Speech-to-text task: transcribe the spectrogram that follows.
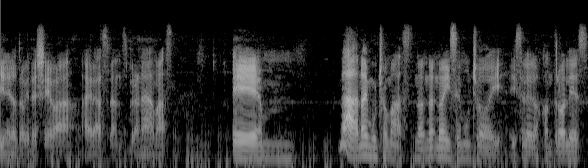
tiene el otro que te lleva a Grasslands, pero nada más. Em, nada, no hay mucho más. No, no, no hice mucho hoy. Hice lo de los controles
